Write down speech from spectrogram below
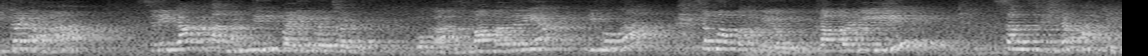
ఇక్కడ శ్రీకాంత్ అన్నం తిని పడికి వచ్చాడు. ఒక అసమాప క్రియ ఇంకొక సమాప క్రియ ఉంది కాబట్టి ఇది సంశిష్ట వాక్యం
